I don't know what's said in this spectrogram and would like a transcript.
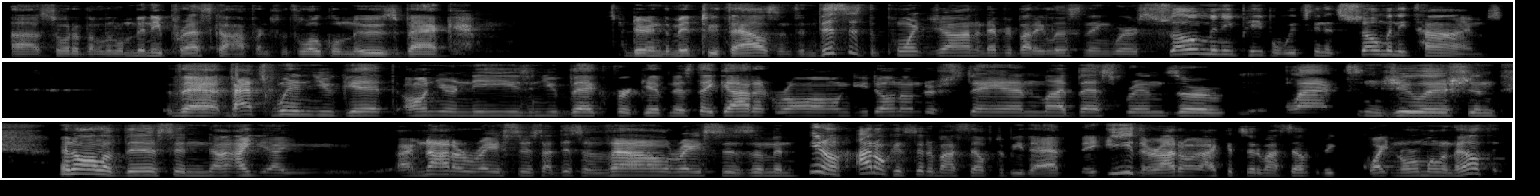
uh, sort of a little mini press conference with local news back during the mid 2000s. And this is the point, John, and everybody listening, where so many people, we've seen it so many times, that that's when you get on your knees and you beg forgiveness. They got it wrong. You don't understand. My best friends are blacks and Jewish and and all of this. And I, I I'm not a racist. I disavow racism. And you know, I don't consider myself to be that either. I don't. I consider myself to be quite normal and healthy,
